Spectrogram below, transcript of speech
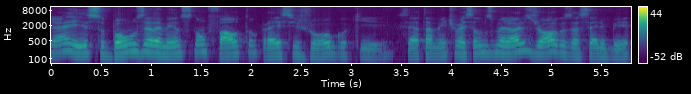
É isso, bons elementos não faltam para esse jogo que certamente vai ser um dos melhores jogos da Série B.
